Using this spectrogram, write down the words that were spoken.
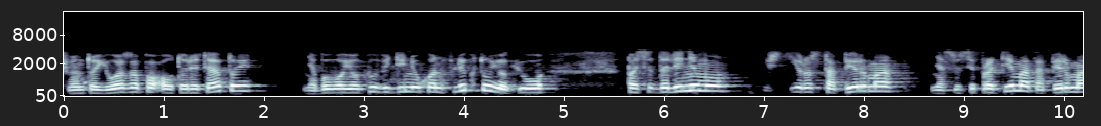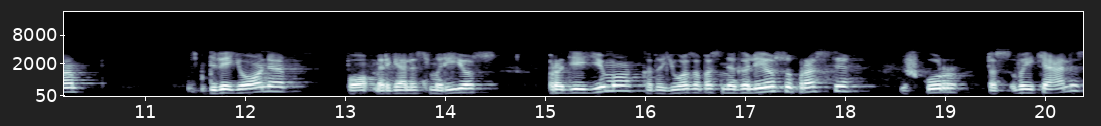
švento Juozapo autoritetui, nebuvo jokių vidinių konfliktų, jokių pasidalinimų, išskyrus tą pirmą nesusipratimą, tą pirmą dviejonę po mergelės Marijos pradėjimo, kada Juozapas negalėjo suprasti, iš kur tas vaikelis,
